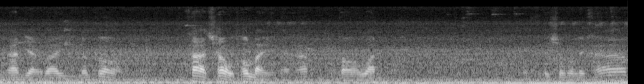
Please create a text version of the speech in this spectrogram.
ำงานอย่างไรแล้วก็ค่าเช่าเท่าไหร่นะครับ ต่อวัน ไปชมกันเลยครับ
